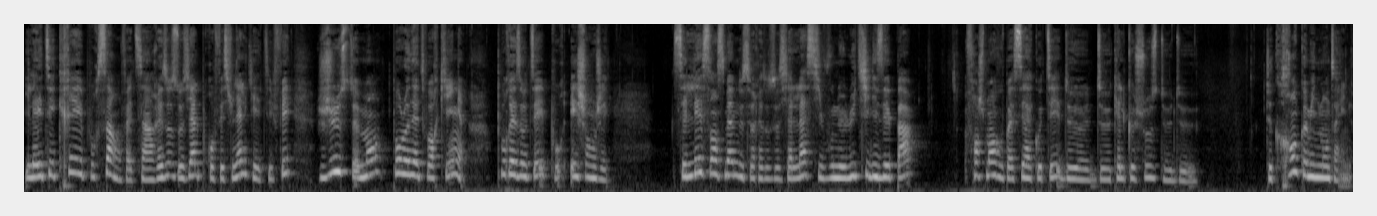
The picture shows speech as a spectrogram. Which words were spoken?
Il a été créé pour ça en fait. C'est un réseau social professionnel qui a été fait justement pour le networking, pour réseauter, pour échanger. C'est l'essence même de ce réseau social-là. Si vous ne l'utilisez pas, franchement, vous passez à côté de, quelque chose de, grand comme une montagne.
